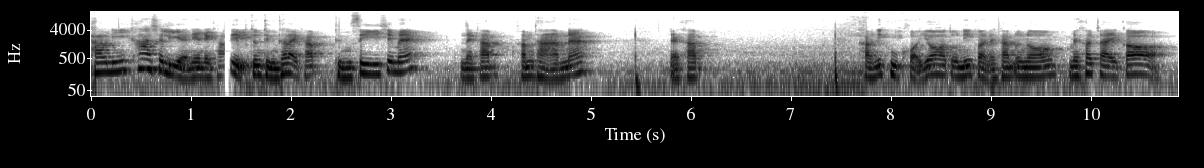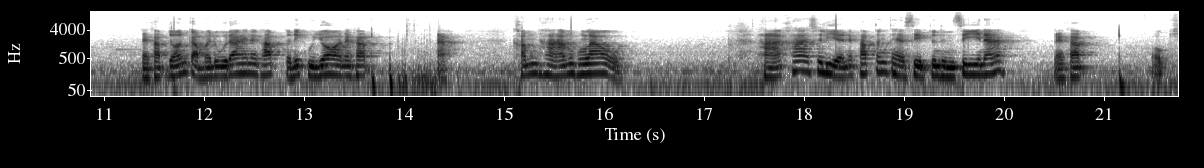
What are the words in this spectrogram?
คราวนี้ค่าเฉลี่ยเนี่ยนะครับ10 จนถึงเท่าไหร่ครับ ถึง c ใช่ไหม นะครับคำถามนะนะครับคราวนี้ครูขอย่อตรงนี้ก่อนนะครับน้องๆไม่เข้าใจก็นะครับย้อนกลับมาดูได้นะครับ ตัวนี้ครูย่อนะครับอะคำถามของเรา หาค่าเฉลี่ยนะครับ ตั้งแต่ 10 จนถึง c นะนะครับโอเค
